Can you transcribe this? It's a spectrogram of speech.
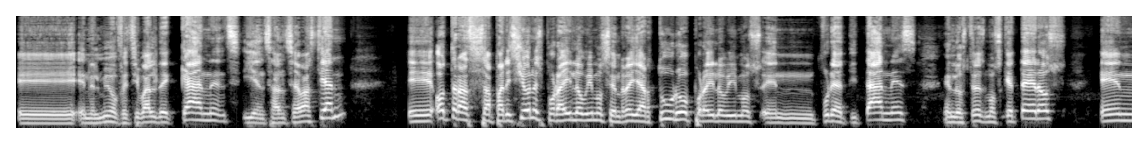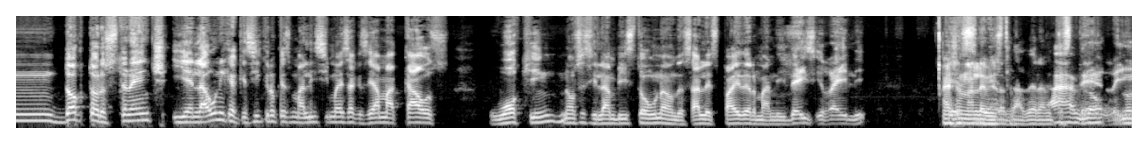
eh, en el mismo Festival de Cannes y en San Sebastián. Eh, otras apariciones, por ahí lo vimos en Rey Arturo, por ahí lo vimos en Furia de Titanes, en Los Tres Mosqueteros, en Doctor Strange y en la única que sí creo que es malísima, esa que se llama Chaos Walking. No sé si la han visto, una donde sale Spider-Man y Daisy Riley. Ah, Esa no Es la he visto. Verdaderamente Ah, no, no,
